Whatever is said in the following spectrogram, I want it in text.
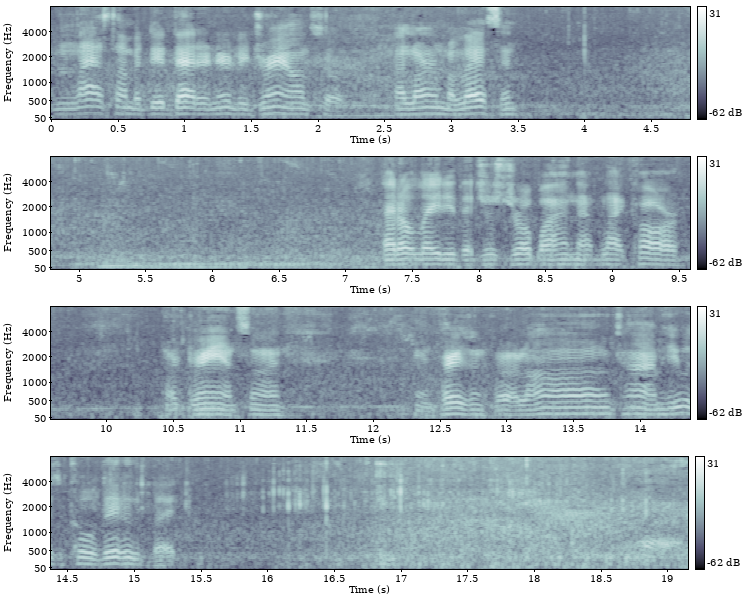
And last time I did that, I nearly drowned, so I learned my lesson. That old lady that just drove by in that black car, her grandson, in prison for a long time. He was a cool dude, but uh,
